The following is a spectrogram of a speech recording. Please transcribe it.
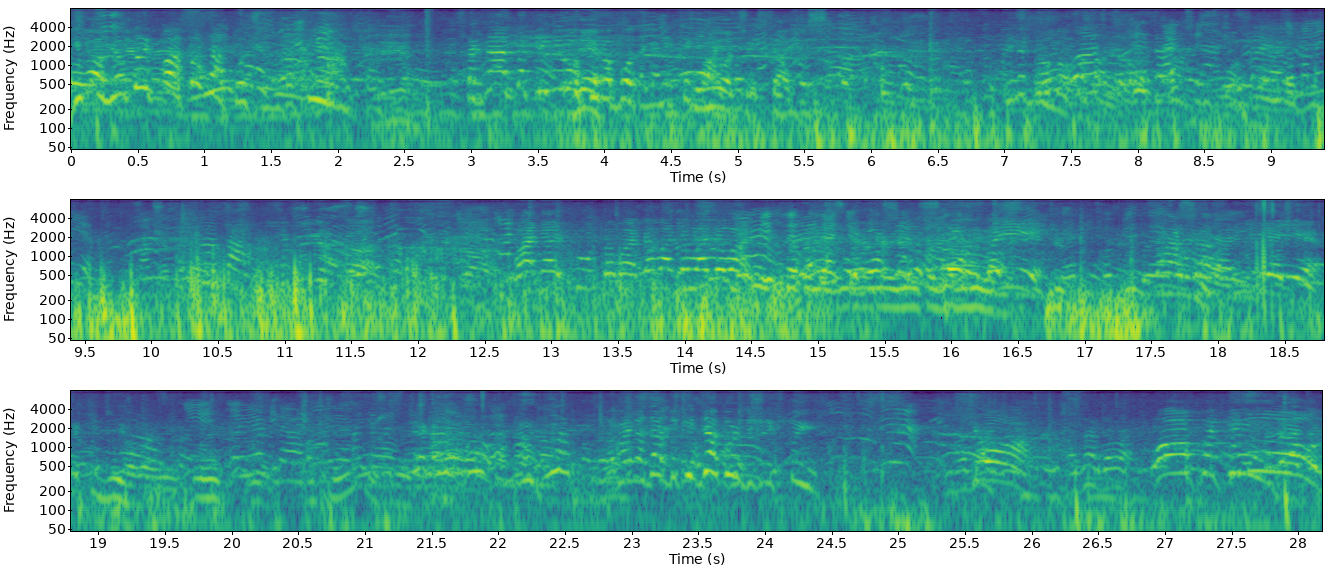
Димон, ну той пас назад точно. Так надо на тренировке работать, а не в Тенечек, кстати. До мене є. Ваня, и тут давай, давай, давай, давай. Побігли, блядь, Все, стоит. побігли. Саша, е Давай назад до кінця, ти що не стоїш. Все. Опа, Тимур.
